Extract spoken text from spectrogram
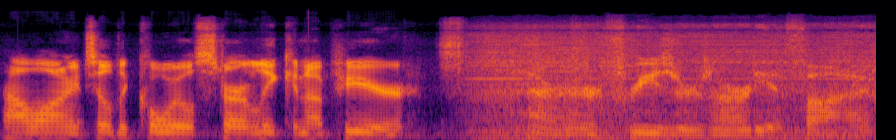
how long until the coils start leaking up here? Our freezer's already at five.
